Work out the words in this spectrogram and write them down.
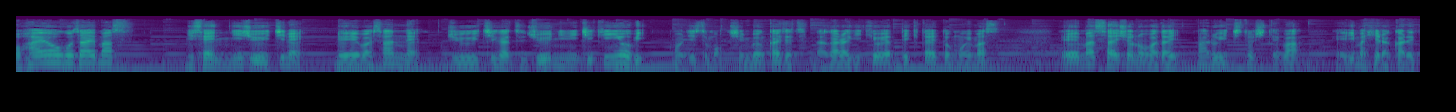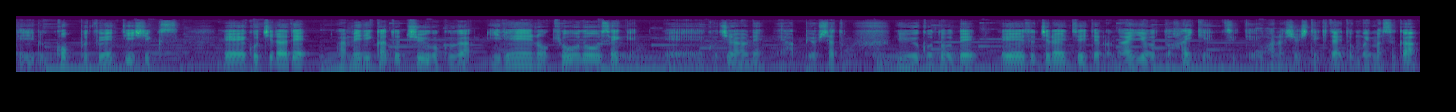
おはようございます。2021年、令和3年11月12日金曜日、本日も新聞解説、ながら聞きをやっていきたいと思います。えーまず最初の話題、丸1としては、今開かれている COP26、えーこちらでアメリカと中国が異例の共同宣言、えこちらをね、発表したということで、えそちらについての内容と背景についてお話をしていきたいと思いますが、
